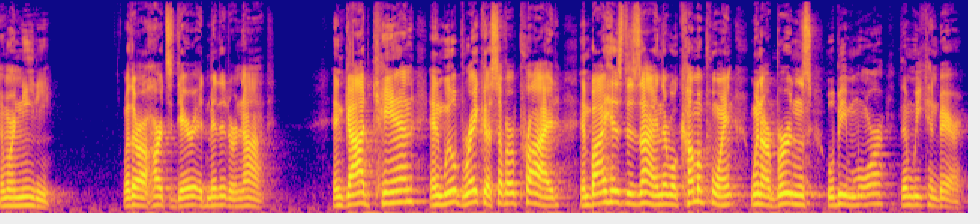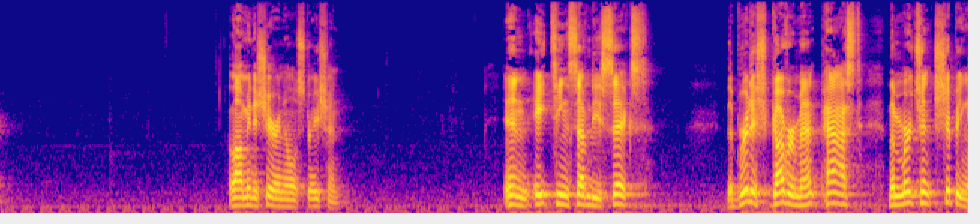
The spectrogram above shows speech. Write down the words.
and we're needy, whether our hearts dare admit it or not. And God can and will break us of our pride, and by His design, there will come a point when our burdens will be more than we can bear. Allow me to share an illustration. In 1876, the British government passed the Merchant Shipping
